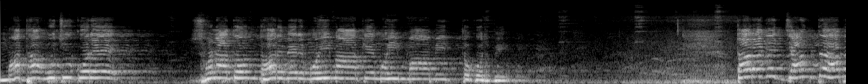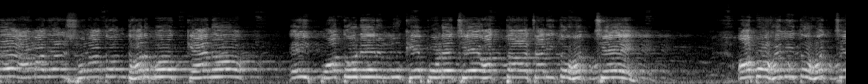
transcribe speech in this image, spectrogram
মাথা উঁচু করে সনাতন ধর্মের মহিমাকে মহিমান্বিত করবে। তার আগে জানতে হবে আমাদের সনাতন ধর্ম কেন এই পতনের মুখে পড়েছে, অত্যাচারিত হচ্ছে, অবহেলিত হচ্ছে,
